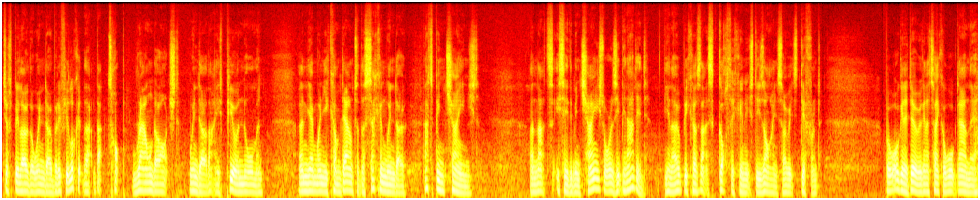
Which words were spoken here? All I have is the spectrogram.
just below the window. But if you look at that, that top round arched window, that is pure Norman. And then when you come down to the second window, that's been changed. And that's, it's either been changed or has it been added, you know, because that's Gothic in its design, so it's different. But what we're going to do, we're going to take a walk down there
